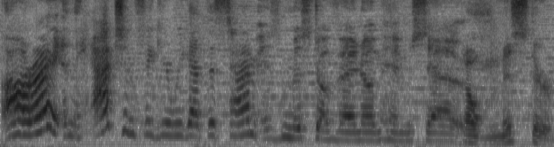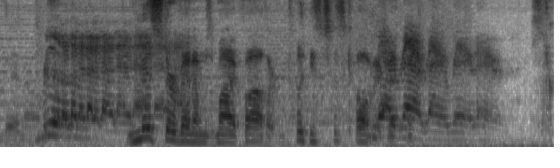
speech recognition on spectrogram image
All right, and the action figure we got this time is Mr. Venom himself. Oh, Mr. Venom. Blah, blah, blah, blah, blah, blah. Mr. Venom's my father. Please just call me Blah, Venom. blah, blah, blah, blah.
